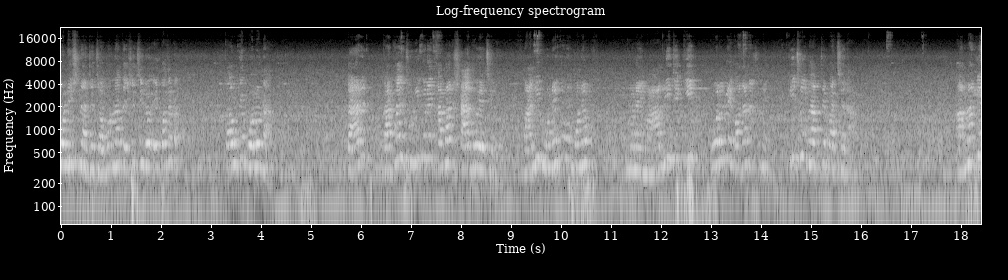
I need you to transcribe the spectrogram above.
বলিস না যে জগন্নাথ এসেছিল, এ কথাটা কাউকে বলো না। তার কাঁঠাল চুরি করে খাবার স্বাদ হয়েছিল। মালি মনে মনে মানে মালি যে কি বলবে, কথাটা শুনে কিছুই ভাবতে পারছে না। আমাকে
